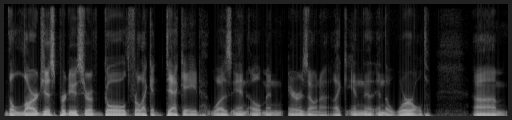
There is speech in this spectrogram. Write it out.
the largest producer of gold for like a decade was in Oatman, Arizona, like in the in the world, um,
